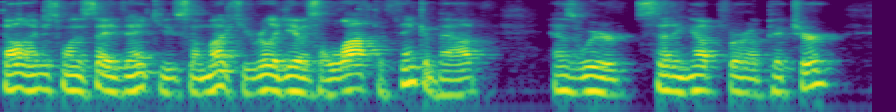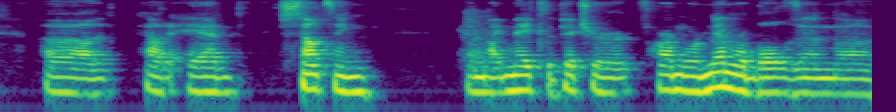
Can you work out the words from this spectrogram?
Don, I just want to say thank you so much. You really gave us a lot to think about. as we're setting up for a picture, uh, how to add something that might make the picture far more memorable than uh,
